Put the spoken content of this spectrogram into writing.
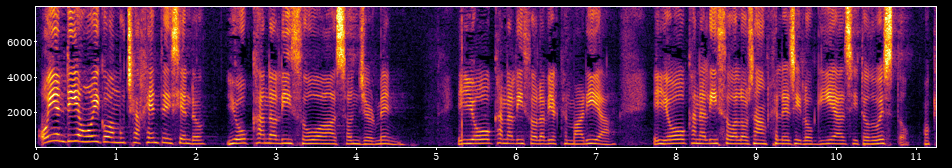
Hoy en día oigo a mucha gente diciendo, yo canalizo a Saint Germain, y yo canalizo a la Virgen María, y yo canalizo a los ángeles y los guías y todo esto, ¿ok?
